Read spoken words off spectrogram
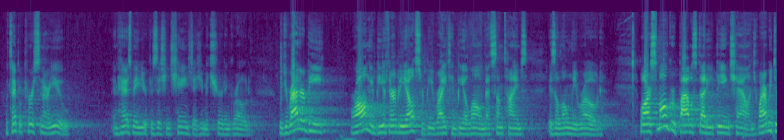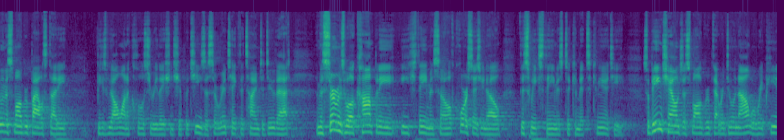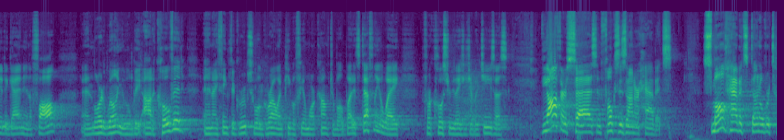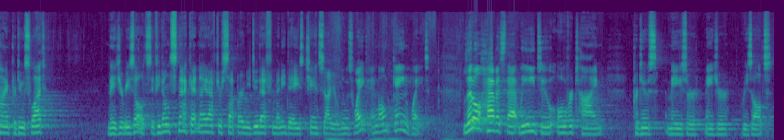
What type of person are you? And has maybe your position changed as you matured and growed? Would you rather be wrong and be with everybody else or be right and be alone. That sometimes is a lonely road. Well, our small group Bible study being challenged. Why are we doing a small group Bible study? Because we all want a closer relationship with Jesus. So we're going to take the time to do that. And the sermons will accompany each theme. And so, of course, as you know, this week's theme is to commit to community. So, being challenged, a small group that we're doing now, we'll repeat it again in the fall. And Lord willing, we'll be out of COVID. And I think the groups will grow and people feel more comfortable. But it's definitely a way for a closer relationship with Jesus. The author says and focuses on our habits. Small habits done over time produce what? Major results. If you don't snack at night after supper and you do that for many days, chances are you'll lose weight and won't gain weight. Little habits that we do over time produce major, major results.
